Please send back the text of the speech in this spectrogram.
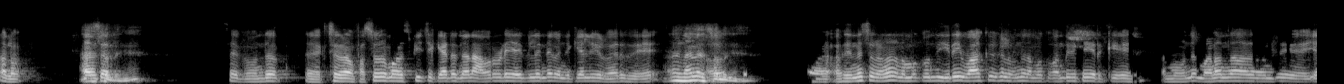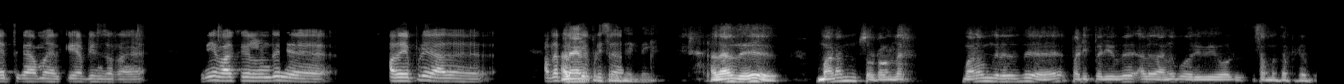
ஹலோ. சொல்லுங்க. சார் இப்போ வந்து ஆக்சுவலாக நான் ஃபர்ஸ்ட் ஒரு ஸ்பீச்சை கேட்டதுனால அவருடைய இதுலேருந்தே கொஞ்சம் கேள்விகள் வருது. நல்லா சொல்லுங்க. அது என்ன சொல்றேன்னா நமக்கு வந்து இறை வாக்குகள் வந்து நமக்கு வந்துகிட்டே இருக்கு. நம்ம வந்து மனம் தான் அதை வந்து ஏத்துக்காம இருக்கு அப்படின்னு சொல்றாங்க. இறை வாக்குகள் வந்து அதை எப்படி அதை அதை பத்தி எப்படி சார். அதாவது மனம் சொல்றோம்ல மனம்ங்கிறது படிப்பறிவு அல்லது அனுபவ அறிவியோடு சம்பந்தப்பட்டது.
